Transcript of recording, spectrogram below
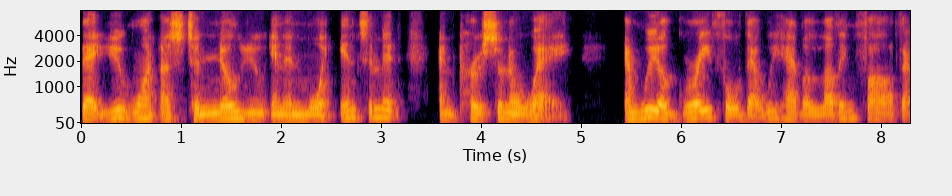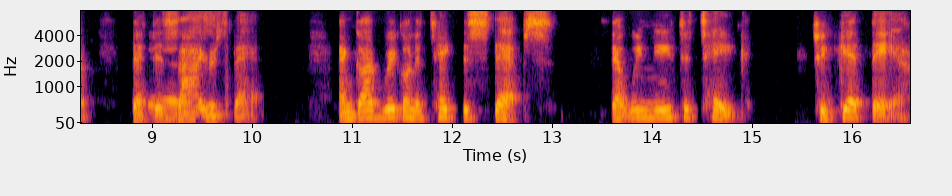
that you want us to know you in a more intimate and personal way. And we are grateful that we have a loving Father that Yes. desires that. And God, we're going to take the steps that we need to take to get there,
